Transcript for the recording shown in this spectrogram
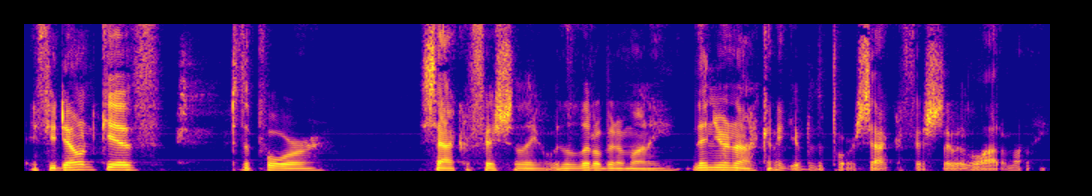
if you don't give to the poor sacrificially with a little bit of money, then you're not going to give to the poor sacrificially with a lot of money.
